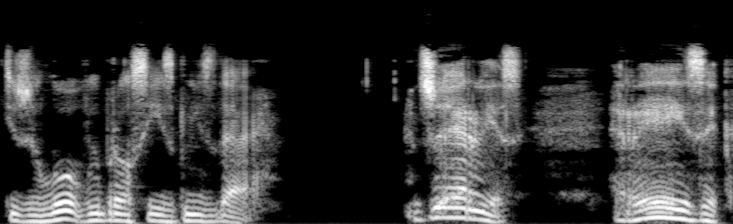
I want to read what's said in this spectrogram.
тяжело выбрался из гнезда. «Джервис! Рейзек!»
